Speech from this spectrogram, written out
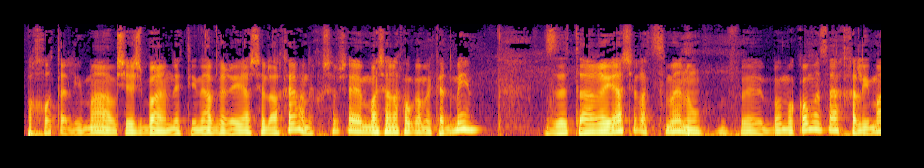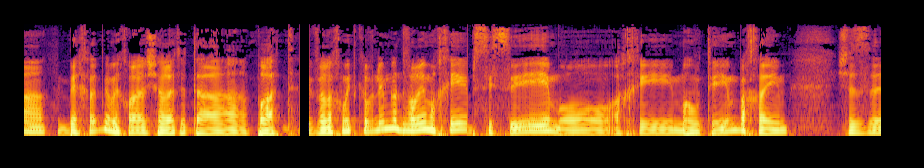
פחות אלימה, שיש בה נתינה וראייה של האחר, אני חושב שמה שאנחנו גם מקדמים זה את הראייה של עצמנו, ובמקום הזה החלימה בהחלט גם יכולה לשרת את הפרט. ואנחנו מתכוונים לדברים הכי בסיסיים או הכי מהותיים בחיים, שזה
